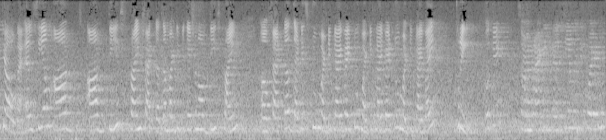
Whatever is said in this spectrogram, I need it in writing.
LCM क्या होगा? LCM are are these prime factor the multiplication of these prime factor that is two multiply by two multiply by two multiply by three okay so I am writing LCM is equal to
